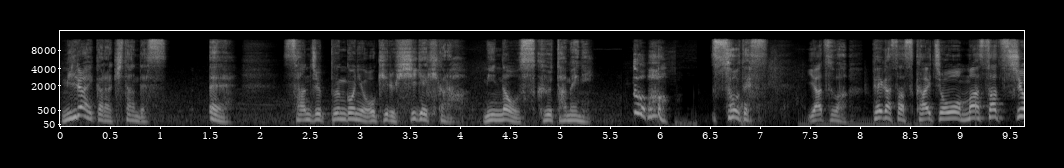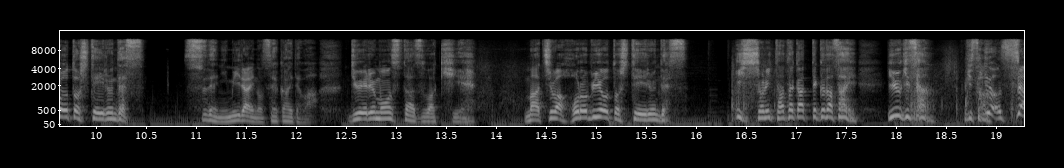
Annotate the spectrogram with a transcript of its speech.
未来から来たんです。ええ30分後に起きる悲劇からみんなを救うために。そうです。奴はペガサス会長を抹殺しようとしているんです。すでに未来の世界ではデュエルモンスターズは消え街は滅びようとしているんです一緒に戦ってください。遊戯さん。よっしゃ。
